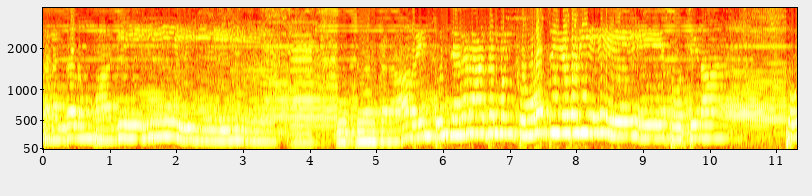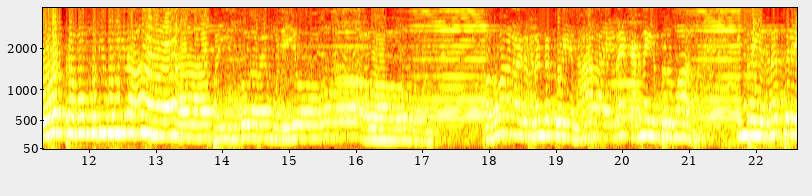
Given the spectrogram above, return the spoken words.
தனங்களும் ஆகி கூற்றுக்கராவின் குஞ்சரராசன் முன் தோற்றியபடியே போற்றினான். தோற்றமும் முடிவும் இல்லா பைந்துளர முடியோ? பகவானாக விளங்கக்கூடிய நாராயண கண்ணையும் பெருமான் இன்றைய தினத்திலே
